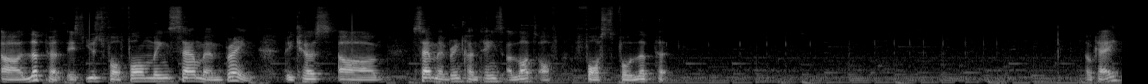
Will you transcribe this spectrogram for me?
uh, lipid is used for forming cell membrane because uh, cell membrane contains a lot of phospholipid. okay?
